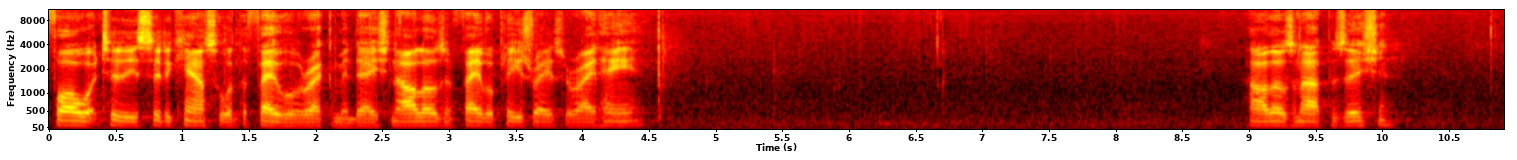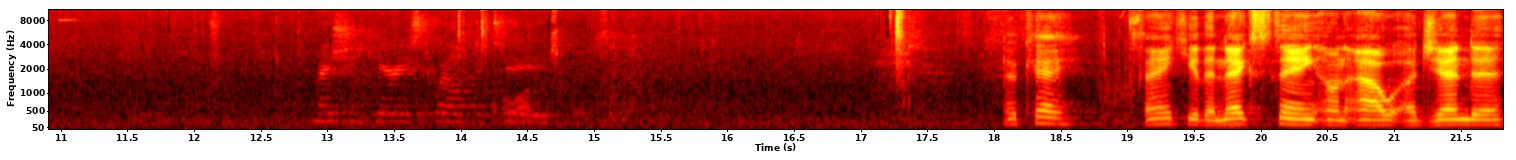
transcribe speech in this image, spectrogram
forward to the city council with a favorable recommendation. All those in favor, please raise your right hand. All those in opposition? Motion carries twelve to two. Okay, thank you. The next thing on our agenda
